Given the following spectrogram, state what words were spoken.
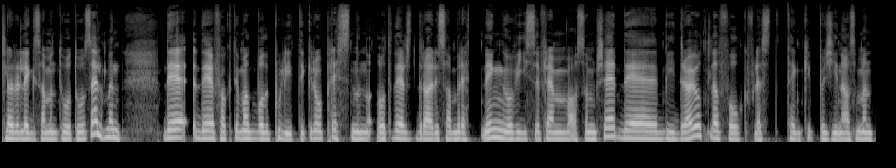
klarer å legge sammen to og to selv, men det, det faktum at både politikere og pressen og til dels drar i samme retning og viser frem hva som skjer, det bidrar jo til at folk flest tenker på Kina som en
